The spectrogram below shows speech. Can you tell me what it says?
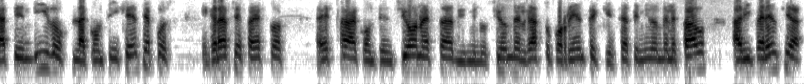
atendido la contingencia pues gracias a estos a esta contención, a esta disminución del gasto corriente que se ha tenido en el Estado, a diferencia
